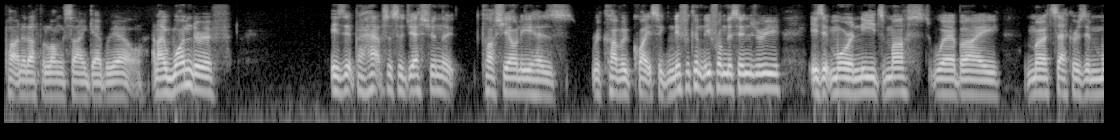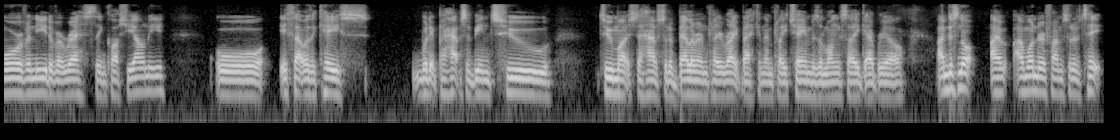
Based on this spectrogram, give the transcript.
partnered up alongside Gabriel. And I wonder if is it perhaps a suggestion that Koscielny has recovered quite significantly from this injury? Is it more a needs must, whereby Mertesacker is in more of a need of a rest than Koscielny? Or if that were the case, would it perhaps have been too too much to have sort of Bellerin play right back and then play Chambers alongside Gabriel? I'm just not. I I wonder if I'm sort of ta-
